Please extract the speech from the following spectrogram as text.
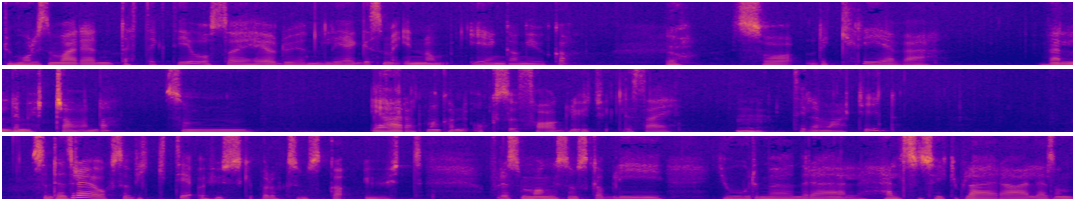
du må liksom være detektiv, og så har du en lege som er innom én gang i uka. Ja. Så det krever veldig mye av en, da. Som gjør at man kan også faglig utvikle seg til enhver tid. Så det tror jeg er også viktig å huske på dere som skal ut. For det er så mange som skal bli jordmødre eller helsesykepleiere, eller sånn,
